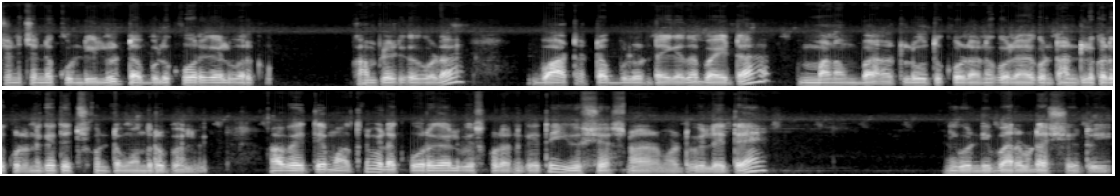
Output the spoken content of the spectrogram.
చిన్న చిన్న కుండీలు టబ్బులు కూరగాయల వరకు. కంప్లీట్గా కూడా వాటర్ టబ్బులు ఉంటాయి కదా బయట. మనం బట్టలు ఉతుక్కోవడానికి లేకుంటే అంట్లు కడుక్కోవడానికి తెచ్చుకుంటాం వంద రూపాయలవి. అవైతే మాత్రం ఇలా కూరగాయలు వేసుకోవడానికి అయితే యూస్ చేస్తున్నారు అనమాట వీళ్ళైతే. ఇగోండి బరబడా షెర్రీ.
